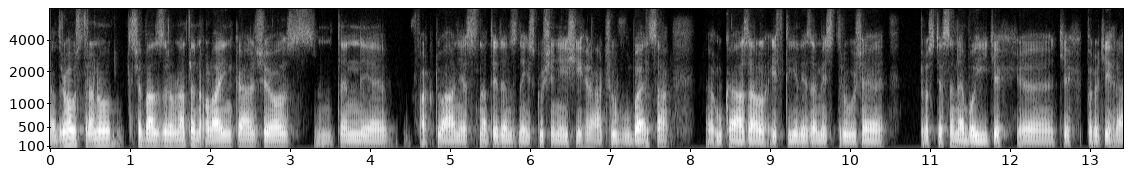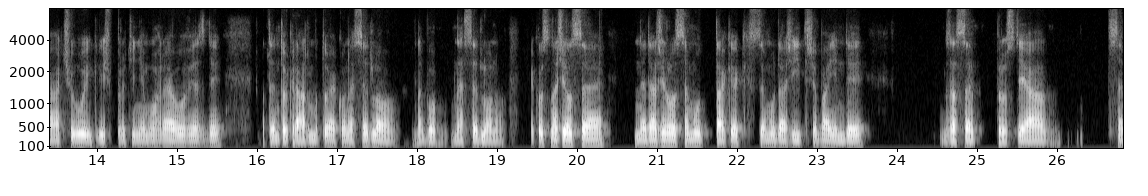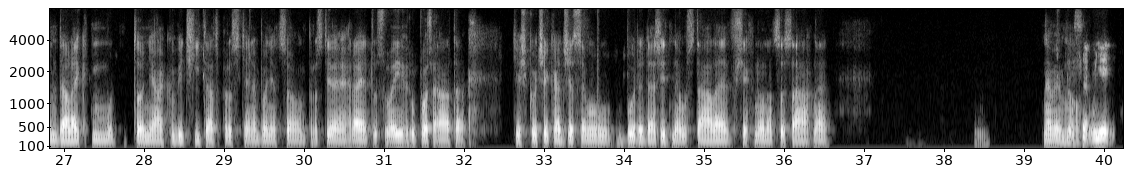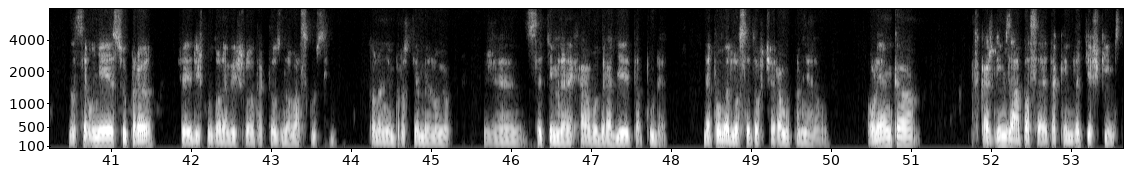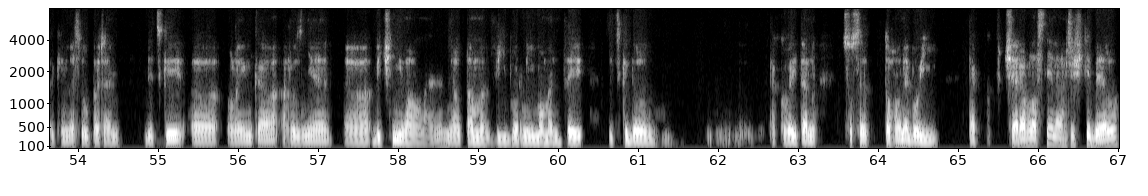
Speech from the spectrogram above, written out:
Na druhou stranu třeba zrovna ten Olajinka, že jo, ten je aktuálně snad jeden z nejzkušenějších hráčů vůbec a e, ukázal i v té lize mistrů, že prostě se nebojí těch, e, těch protihráčů, i když proti němu hrajou hvězdy. A tentokrát mu to jako nesedlo, nebo nesedlo, no. Jako snažil se, nedařilo se mu tak, jak se mu daří třeba jindy. Zase prostě já jsem dalek mu to nějak vyčítat prostě nebo něco. Prostě hraje tu svoji hru pořád a těžko čekat, že se mu bude dařit neustále všechno, na co sáhne. Nevím, no. Zase u, něj, zase u něj je super, že i když mu to nevyšlo, tak to znova zkusí. To na něm prostě miluju, že se tím nenechá odradit a půjde. Nepovedlo se to včera úplně, no. Olianka v každém zápase, takýmhle těžkým, s takýmhle soupeřem, vždycky uh, Olenka hrozně uh, vyčníval, ne? Měl tam výborný momenty, vždycky byl takový ten, co se toho nebojí, tak včera vlastně na hřišti byl,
